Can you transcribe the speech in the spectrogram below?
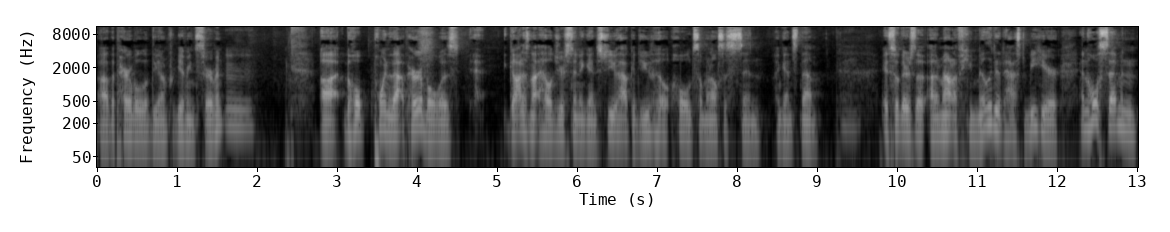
uh, the parable of the unforgiving servant. Uh, the whole point of that parable was God has not held your sin against you. How could you hold someone else's sin against them? And so there's a, an amount of humility that has to be here. And the whole seven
